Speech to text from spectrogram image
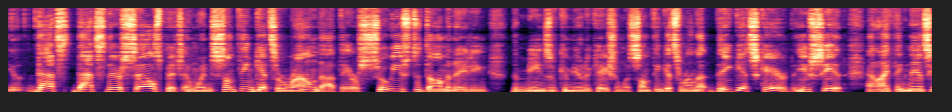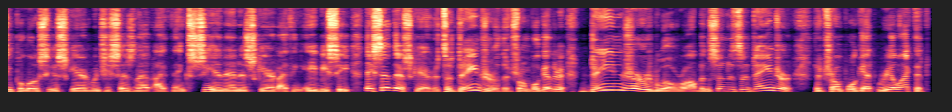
that's that's their sales pitch. And when something gets around that, they are so used to dominating the means of communication. When something gets around that, they get scared. You see it. And I think Nancy Pelosi is scared when she says that. I think CNN is scared. I think ABC. They said they're scared. It's a danger that Trump will get danger. Will Robinson. It's a danger that Trump will get reelected.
